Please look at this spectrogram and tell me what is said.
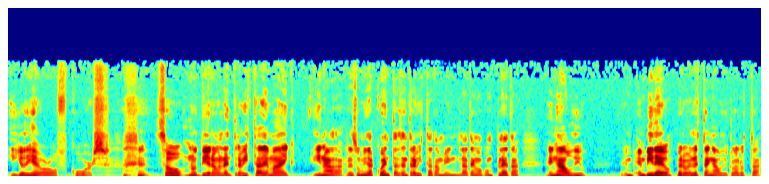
Y yo dije, oh, of course. so, nos dieron la entrevista de Mike y nada, resumidas cuentas, esa entrevista también la tengo completa en audio, en, video, pero él está en audio, claro está.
